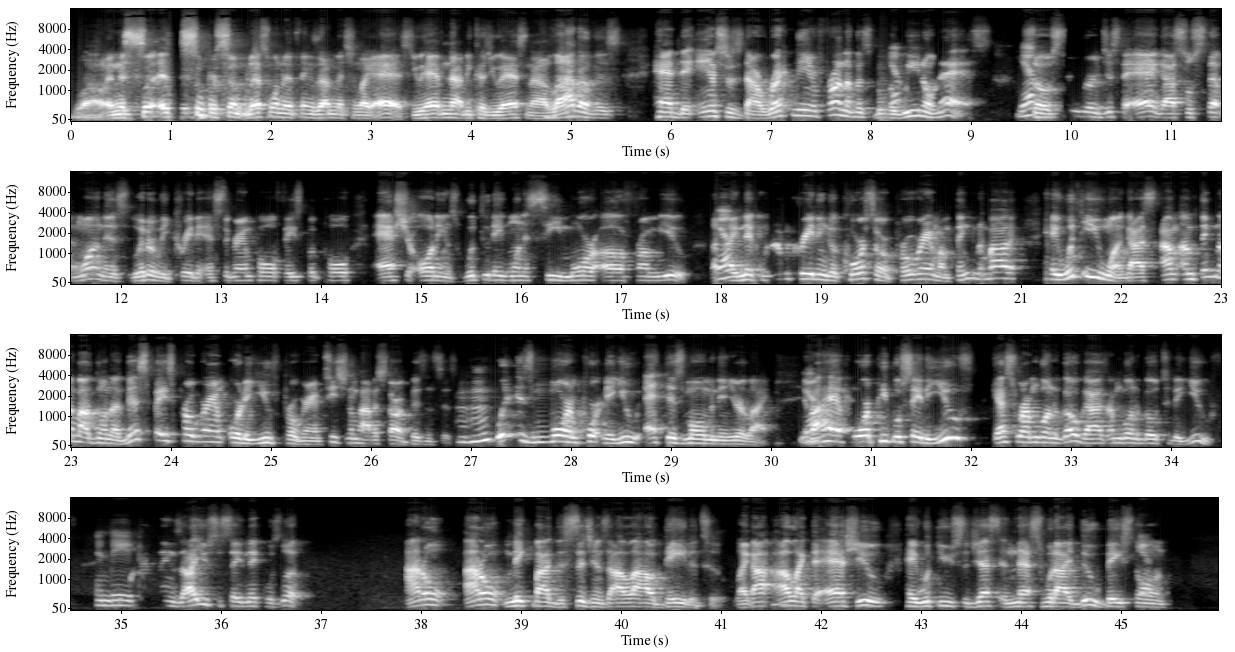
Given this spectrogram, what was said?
Wow, and it's it's super simple. That's one of the things I mentioned. Like, ask. You have not because you ask. Now, a lot of us had the answers directly in front of us, but yep. we don't ask. Yep. So, similar, just to add, guys. So, step one is literally create an Instagram poll, Facebook poll. Ask your audience what do they want to see more of from you. Like, yep. like, Nick, when I'm creating a course or a program, I'm thinking about it. Hey, what do you want, guys? I'm, I'm thinking about doing an event-based program or the youth program, teaching them how to start businesses. Mm-hmm. What is more important to you at this moment in your life? Yep. If I have more people say the youth, guess where I'm going to go, guys? I'm going to go to the youth. Indeed. things I used to say, Nick, was look, I don't I don't make my decisions. I allow data to. Like I, I like to ask you, hey, what do you suggest? And that's what I do based on,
